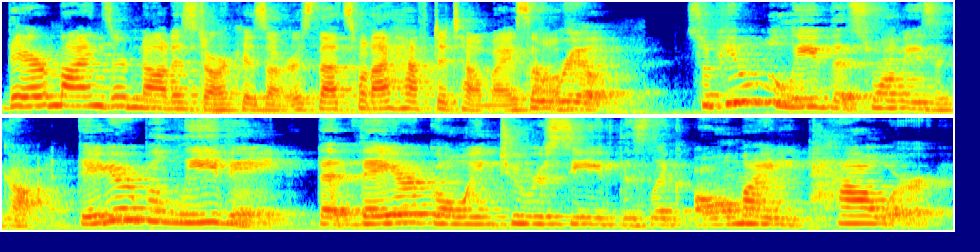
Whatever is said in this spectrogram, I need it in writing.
Their minds are not as dark as ours. That's what I have to tell myself. For real. So people believe that Swami is a god. They are believing that they are going to receive this like almighty power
